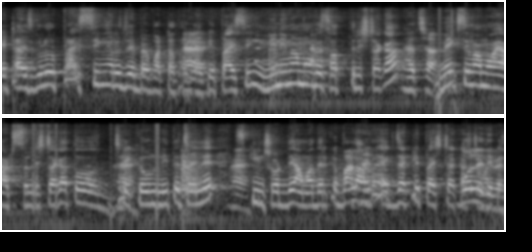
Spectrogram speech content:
এই টাইলসগুলোর প্রাইসিং এর যে ব্যাপারটা থাকে। আর কি প্রাইসিং মিনিমাম হবে 36 টাকা আচ্ছা। ম্যাক্সিমাম হয় 48 টাকা তো যে। কেউ নিতে চাইলে। স্ক্রিনশট দিয়ে আমাদেরকে বলে আমরা। এক্স্যাক্টলি প্রাইসটা বলে দিবেন,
